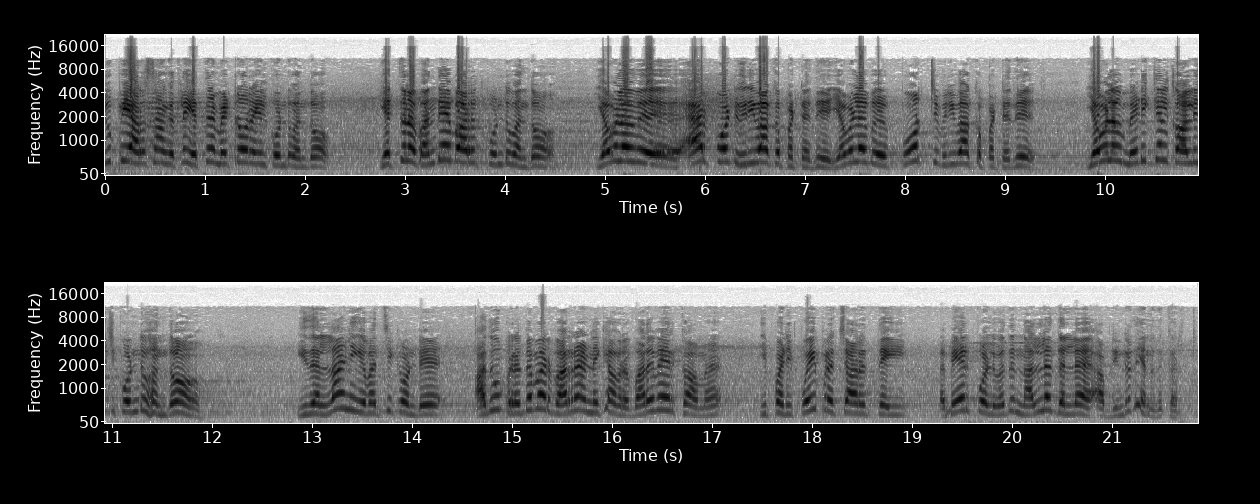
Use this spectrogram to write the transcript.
யூபி அரசாங்கத்தில் எத்தனை மெட்ரோ ரயில் கொண்டு வந்தோம்? எத்தனை வந்தே பாரத் கொண்டு வந்தோம்? எவ்வளவு ஏர்போர்ட் விரிவாக்கப்பட்டது எவ்வளவு போர்ட் விரிவாக்கப்பட்டது எவ்வளவு மெடிக்கல் காலேஜ் கொண்டு வந்தோம் இதெல்லாம் நீங்கள் வச்சுக்கொண்டு அதுவும் பிரதமர் வர்ற அன்னைக்கு அவரை வரவேற்காம இப்படி பொய் பிரச்சாரத்தை மேற்கொள்வது நல்லதல்ல அப்படின்றது எனது கருத்து.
